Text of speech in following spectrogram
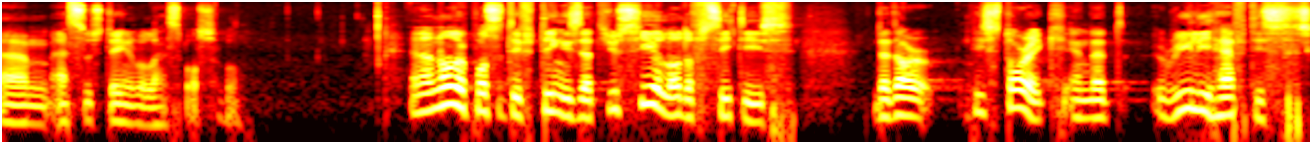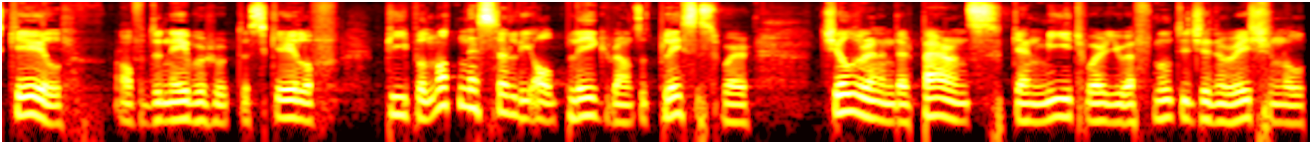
um, as sustainable as possible. And another positive thing is that you see a lot of cities that are historic and that really have this scale of the neighborhood, the scale of people, not necessarily all playgrounds, but places where children and their parents can meet, where you have multi-generational,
